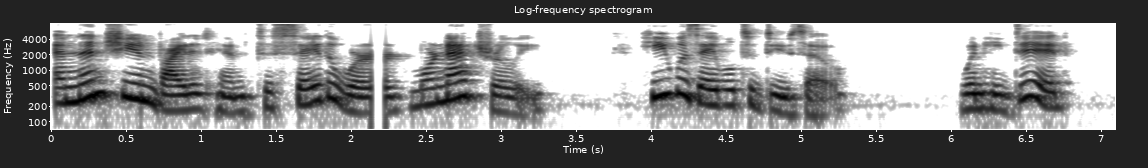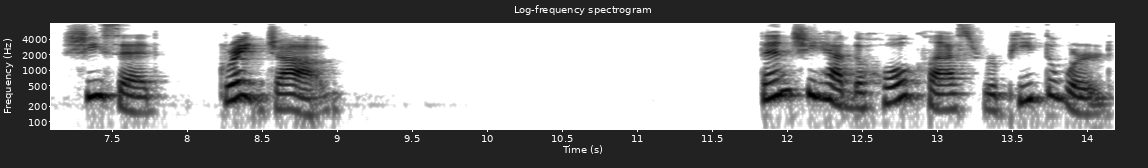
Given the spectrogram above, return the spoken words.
and then she invited him to say the word more naturally. He was able to do so. When he did, she said, Great job! Then she had the whole class repeat the word,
